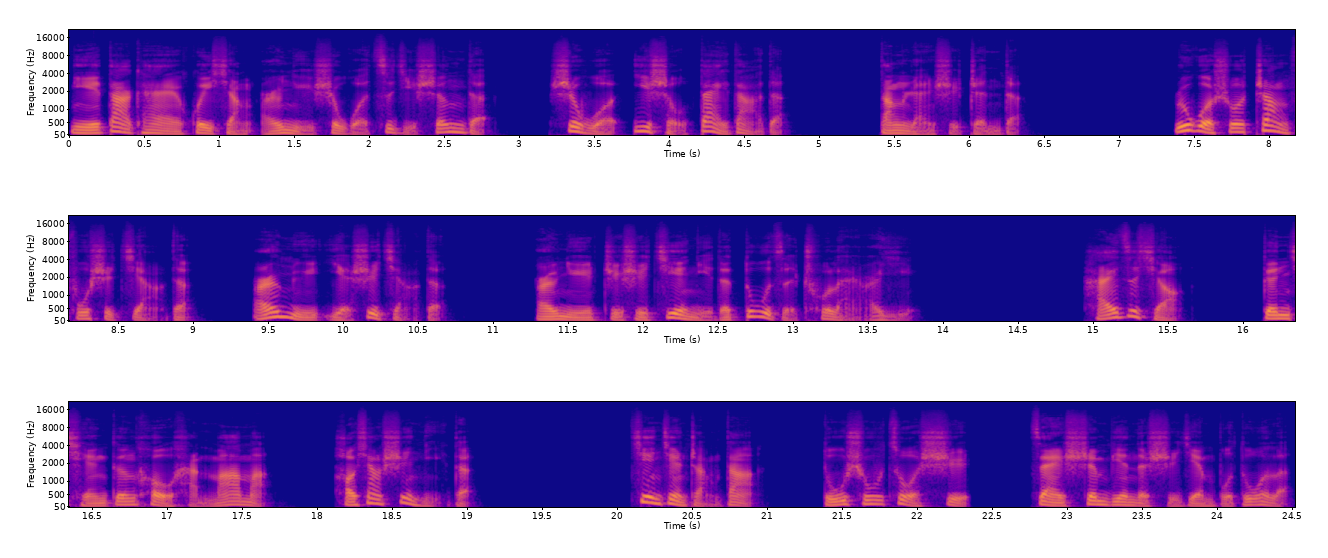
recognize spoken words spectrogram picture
你大概会想，儿女是我自己生的，是我一手带大的，当然是真的。如果说丈夫是假的，儿女也是假的，儿女只是借你的肚子出来而已。孩子小，跟前跟后喊妈妈，好像是你的。渐渐长大，读书做事，在身边的时间不多了，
